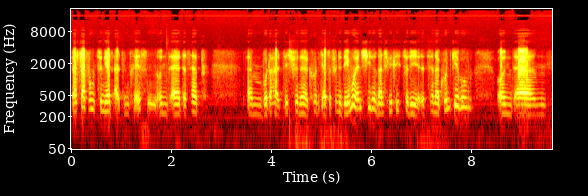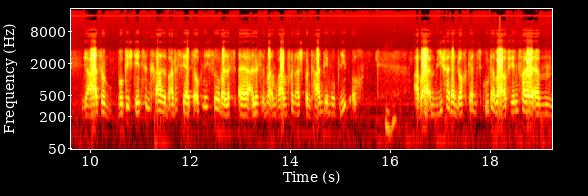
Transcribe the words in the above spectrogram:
besser funktioniert als in Dresden und äh, deshalb ähm, wurde halt sich für eine also für eine Demo entschieden und dann schließlich zu, die, zu einer Kundgebung und ähm, ja, also wirklich dezentral war das ja jetzt auch nicht so, weil das äh, alles immer im Rahmen von einer spontanen Demo blieb auch. Aber ähm, lief er dann doch ganz gut. Aber auf jeden Fall ähm,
